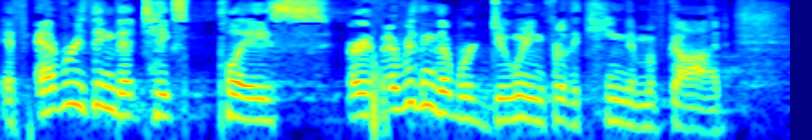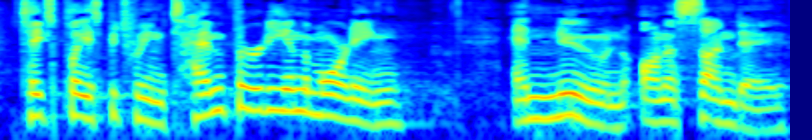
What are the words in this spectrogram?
If everything that takes place, or if everything that we're doing for the kingdom of God takes place between 10:30 in the morning and noon on a Sunday,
